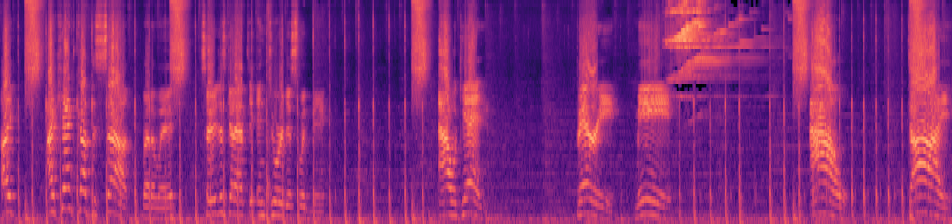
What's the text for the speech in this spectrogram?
I I can't cut this out, by the way. So you're just gonna have to endure this with me. Ow again! Bury me! Ow! Die!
